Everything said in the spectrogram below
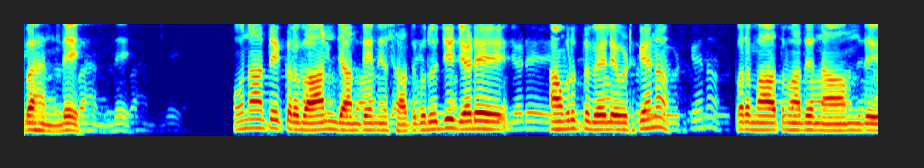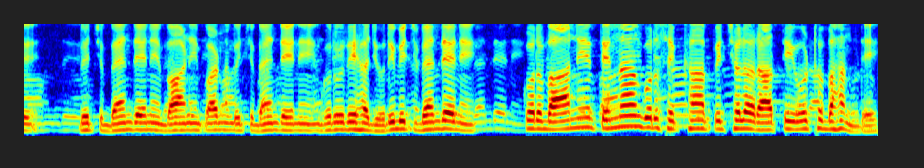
ਬਹੰਦੇ। ਉਹਨਾਂ ਤੇ ਕੁਰਬਾਨ ਜਾਂਦੇ ਨੇ ਸਤਿਗੁਰੂ ਜੀ, ਜਿਹੜੇ ਅੰਮ੍ਰਿਤ ਵੇਲੇ ਉੱਠ ਕੇ ਨਾ, ਪਰਮਾਤਮਾ ਦੇ ਨਾਮ ਦੇ ਵਿੱਚ ਬਹਿੰਦੇ ਨੇ, ਬਾਣੀ ਪੜਨ ਵਿੱਚ ਬਹਿੰਦੇ ਨੇ, ਗੁਰੂ ਦੀ ਹਜ਼ੂਰੀ ਵਿੱਚ ਬਹਿੰਦੇ ਨੇ, ਕੁਰਬਾਨੀ ਤਿੰਨਾਂ ਗੁਰਸਿੱਖਾਂ ਪਿਛਲ ਰਾਤੀ ਉੱਠ ਬਹੰਦੇ।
